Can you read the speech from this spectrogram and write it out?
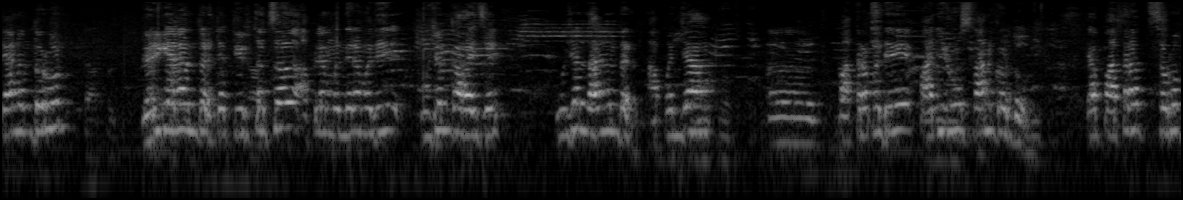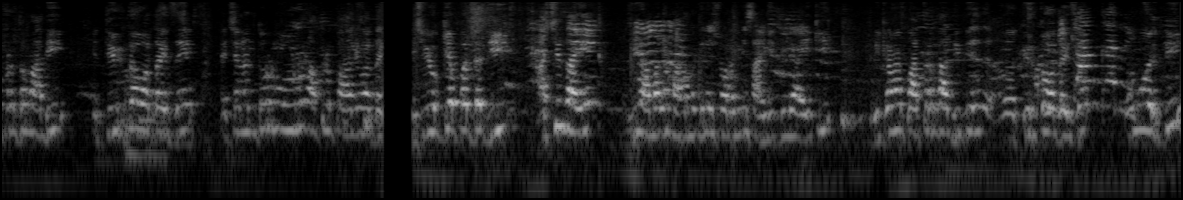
त्यानंतरून घरी गेल्यानंतर त्या तीर्थाचं आपल्या मंदिरामध्ये पूजन करायचंय पूजन झाल्यानंतर आपण ज्या पात्रामध्ये पाणी घेऊन स्नान करतो त्या पात्रात सर्वप्रथम आधी तीर्थ वाटायचंय त्याच्यानंतर वरून आपलं पाणी वाटायचं योग्य पद्धत ही अशीच आहे. जी आम्हाला महामंदिरेश्वरांनी सांगितलेली आहे की रिकाम्या पात्रात आधी ते तीर्थ वाटायचं मग वरती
